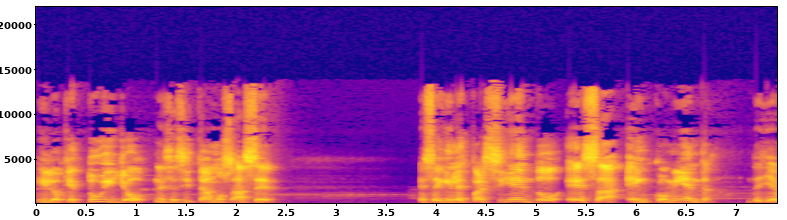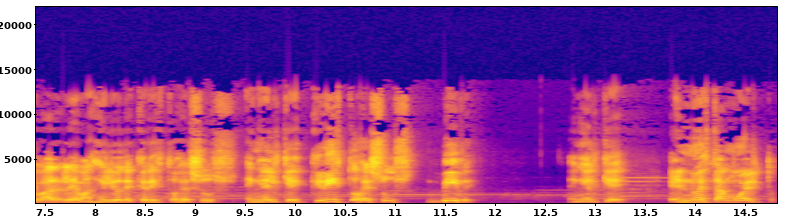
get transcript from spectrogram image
y lo que tú y yo necesitamos hacer es seguir esparciendo esa encomienda de llevar el Evangelio de Cristo Jesús, en el que Cristo Jesús vive, en el que Él no está muerto,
